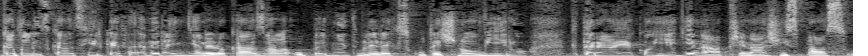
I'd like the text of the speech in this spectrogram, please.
Katolická církev evidentně nedokázala upevnit v lidech skutečnou víru, která jako jediná přináší spásu.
